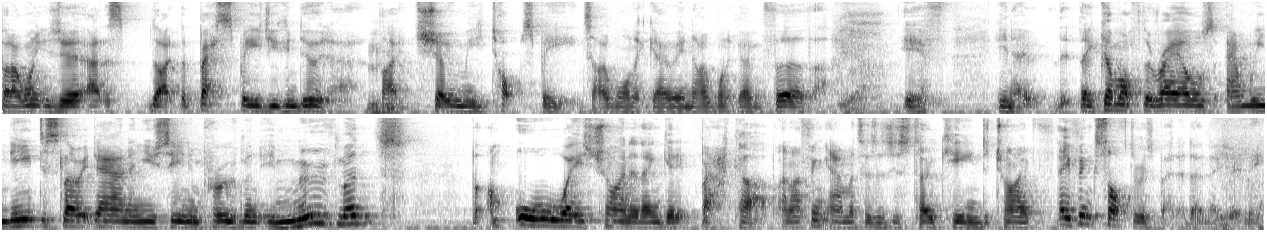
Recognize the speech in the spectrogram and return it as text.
but I want you to do it at the, like the best speed you can do it at. Mm-hmm. Like, show me top speeds. I want it going. I want it going further. Yeah. If you know they come off the rails and we need to slow it down, and you see an improvement in movements. But I'm always trying to then get it back up, and I think amateurs are just so keen to try. They think softer is better, don't they? Really,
